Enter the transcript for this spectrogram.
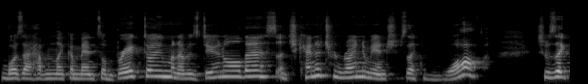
was I having like a mental breakdown when I was doing all this? And she kind of turned around to me and she was like, What? She was like,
